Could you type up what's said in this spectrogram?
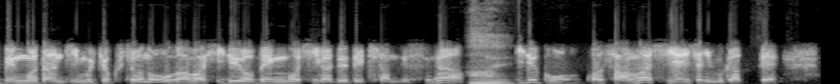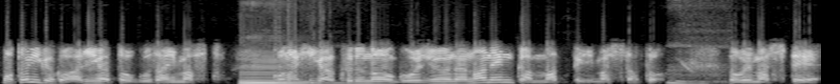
弁護団事務局長の小川秀夫弁護士が出てきたんですが、はい、秀子さんは支援者に向かって、もうとにかくありがとうございますと、この日が来るのを57年間待っていましたと述べまして、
